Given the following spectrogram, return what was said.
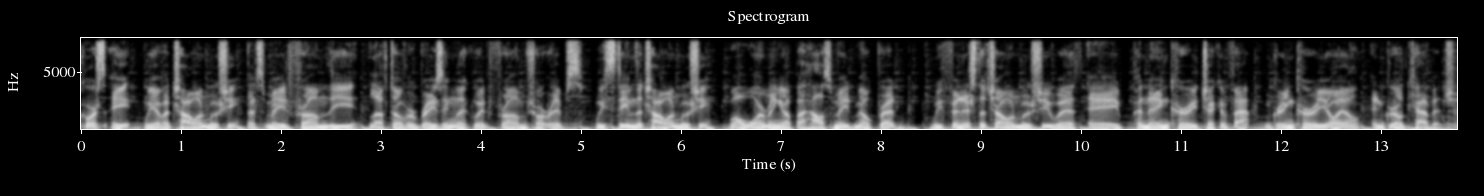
Course 8, we have a chawan mushi that's made from the leftover braising liquid from short ribs. We steam the chawan mushi while warming up a house-made milk bread. We finish the chawan mushi with a Penang curry chicken fat, green curry oil, and grilled cabbage.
